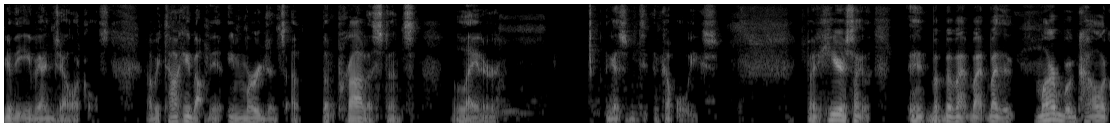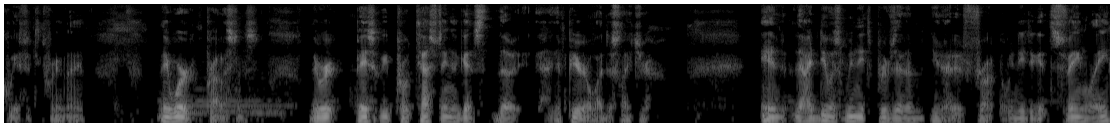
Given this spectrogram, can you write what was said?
We have the evangelicals. I'll be talking about the emergence of the Protestants later, I guess in a couple weeks. But here's eh, but by, by, by the Marburg Colloquy of 1529, they were Protestants. They were basically protesting against the imperial legislature. And the idea was we need to present a united front. We need to get Zwingli,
